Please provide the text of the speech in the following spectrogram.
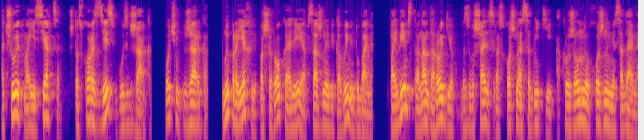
А чует мое сердце, что скоро здесь будет жарко. Очень жарко. Мы проехали по широкой аллее, обсаженной вековыми дубами. По обеим сторонам дороги возвышались роскошные особняки, окруженные ухоженными садами.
